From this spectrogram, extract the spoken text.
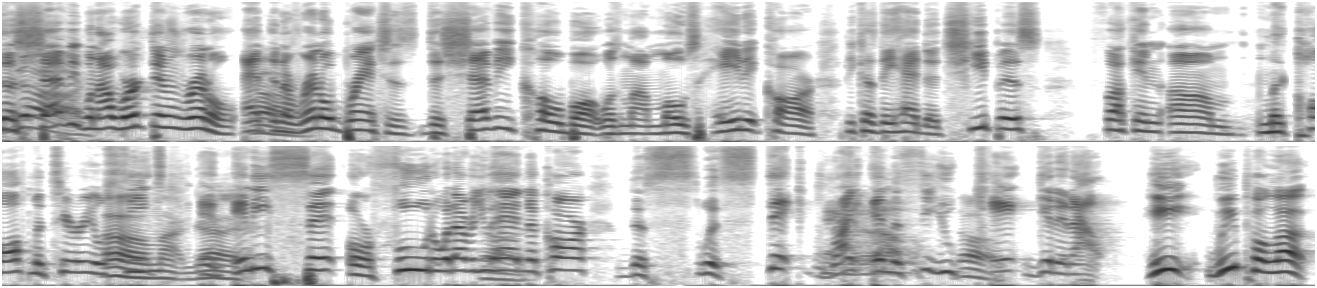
the dog. Chevy when I worked in rental at in the rental branches, the Chevy Cobalt was my most hated car because they had the cheapest fucking um ma- cloth material Oh, seats and any scent or food or whatever you had in the car the s- would stick right get it in the seat you can't get it out He we pull up.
